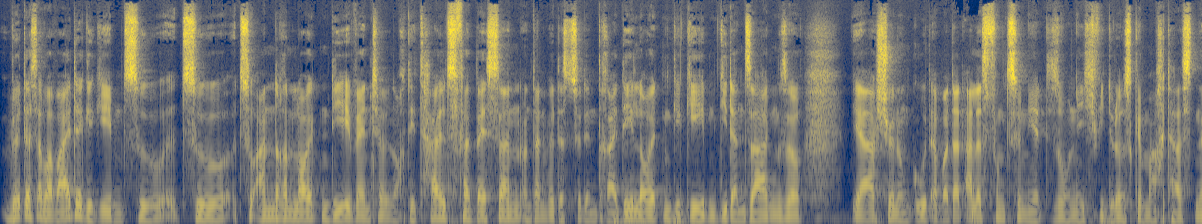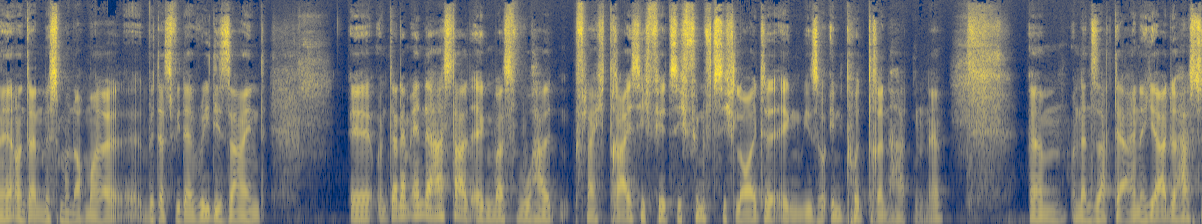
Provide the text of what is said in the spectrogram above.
wird das aber weitergegeben zu, zu, zu anderen Leuten, die eventuell noch Details verbessern und dann wird es zu den 3D-Leuten gegeben, die dann sagen so, ja, schön und gut, aber das alles funktioniert so nicht, wie du das gemacht hast, ne? Und dann müssen wir nochmal, wird das wieder redesigned äh, und dann am Ende hast du halt irgendwas, wo halt vielleicht 30, 40, 50 Leute irgendwie so Input drin hatten. Ne? Ähm, und dann sagt der eine, ja, du hast,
